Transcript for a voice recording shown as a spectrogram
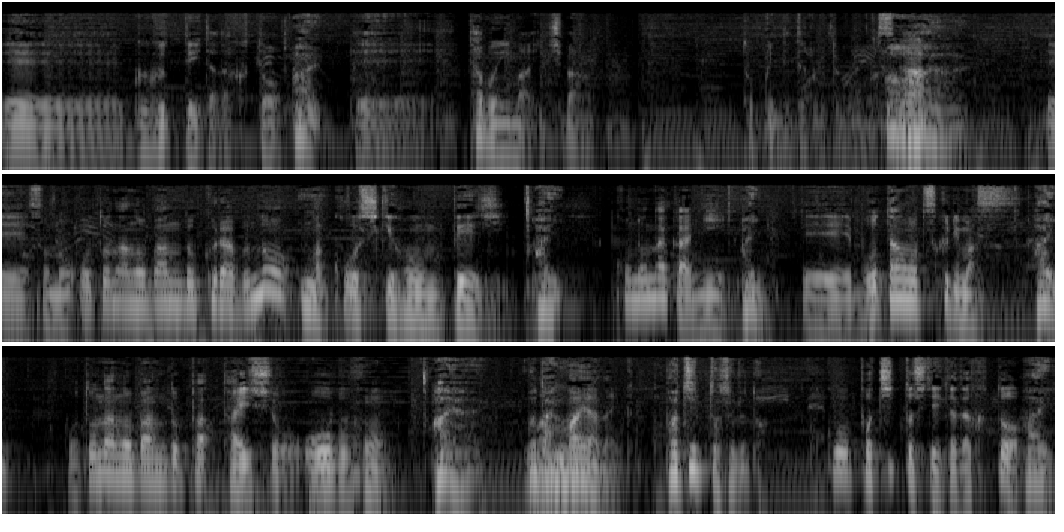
えーググっていただくと、はい。えー多分今一番トップに出てくると思いますが、あはいはい。えーその大人のバンドクラブの、まあ、公式ホームページ、はい。この中に、はい。えーボタンを作ります。はい。大人のバンドパ大賞応募フォーム。はいはい。ボまんまやないかポチッとすると。ここをポチッとしていただくと、はい。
